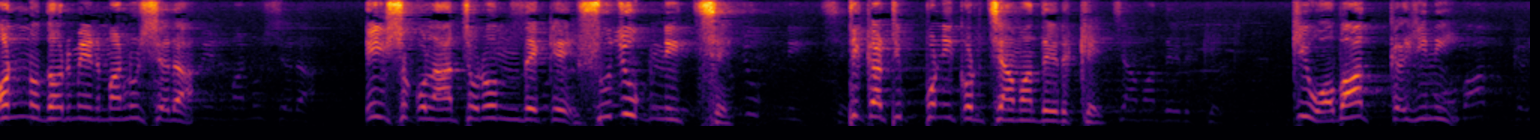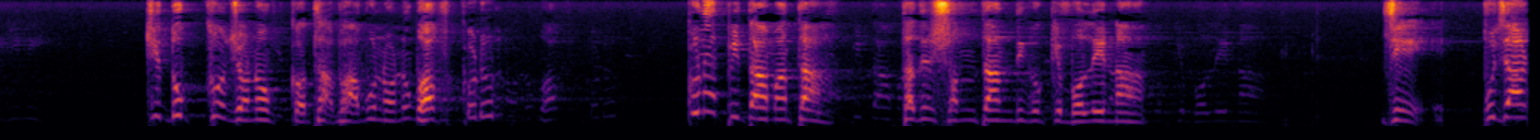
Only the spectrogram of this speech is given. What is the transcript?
অন্য ধর্মের মানুষেরা এই সকল আচরণ দেখে সুযোগ নিচ্ছে। টিকা টিপ্পণী করছে আমাদেরকে। কি অবাক কাহিনী, কি দুঃখজনক কথা, ভাবুন, অনুভব করুন। কোন পিতা মাতা তাদের সন্তান দিগকে বলে না যে পূজার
